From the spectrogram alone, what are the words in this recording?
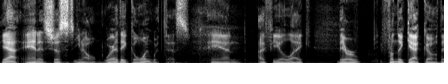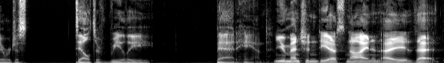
yeah and it's just you know where are they going with this and i feel like they were from the get-go they were just dealt a really bad hand You mentioned DS9, and I that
